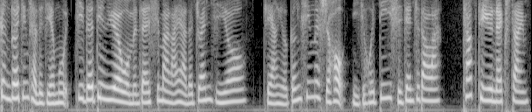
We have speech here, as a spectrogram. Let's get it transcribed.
更多精彩的节目，记得订阅我们在喜马拉雅的专辑哦，这样有更新的时候，你就会第一时间知道啦。Talk to you next time.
